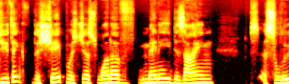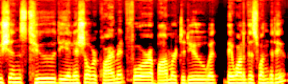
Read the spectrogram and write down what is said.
do you think the shape was just one of many design s- solutions to the initial requirement for a bomber to do what they wanted this one to do?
